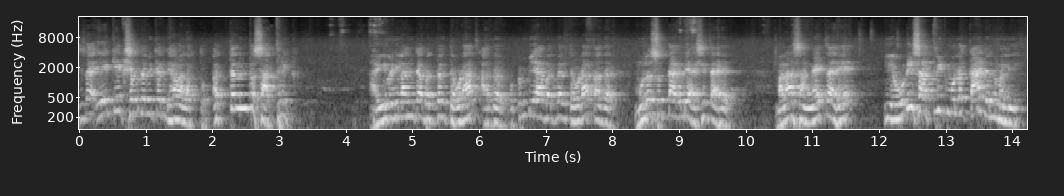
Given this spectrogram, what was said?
तिचा एक एक शब्द विकत घ्यावा लागतो. अत्यंत सात्विक. आई वडिलांच्याबद्दल तेवढाच आदर कुटुंबियाबद्दल तेवढाच आदर. मुलंसुद्धा अगदी अशीच आहेत. मला सांगायचं आहे की एवढी सात्विक मुलं का जन्मली?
